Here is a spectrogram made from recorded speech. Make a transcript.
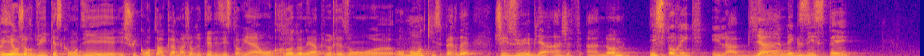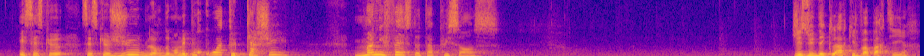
Et aujourd'hui, qu'est-ce qu'on dit? Et, je suis content que la majorité des historiens ont redonné un peu raison euh, au monde qui se perdait. Jésus est bien un, un homme historique. Il a bien existé. Et c'est ce, c'est ce que Jude leur demande. Mais pourquoi te cacher? Manifeste ta puissance. Jésus déclare qu'il va partir,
